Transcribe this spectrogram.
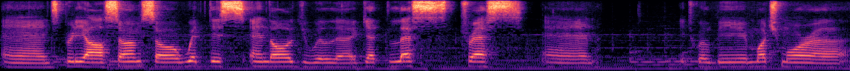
And it's pretty awesome. So with this handle you will uh, get less stress and it will be much more uh,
